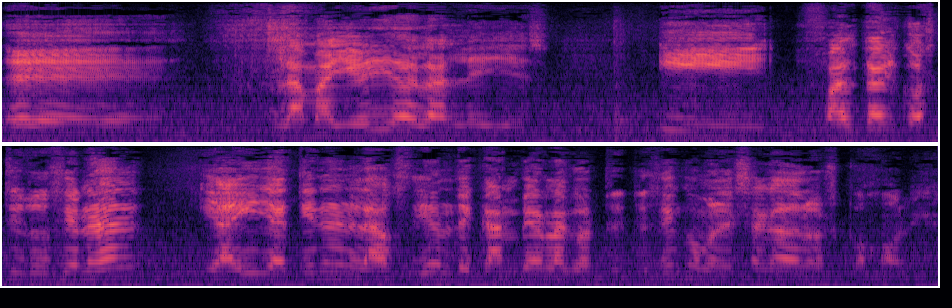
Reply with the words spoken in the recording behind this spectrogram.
eh, la mayoría de las leyes. Y falta el constitucional y ahí ya tienen la opción de cambiar la constitución como les saca de los cojones.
